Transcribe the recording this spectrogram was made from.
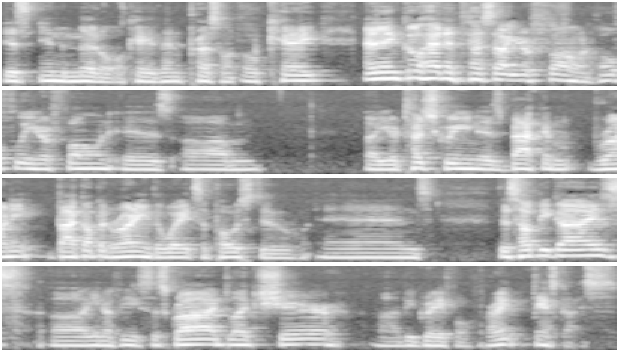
is in the middle. Okay, then press on OK. And then go ahead and test out your phone. Hopefully your phone is um, uh, your touchscreen is back and running, back up and running the way it's supposed to. And this help you guys. Uh, you know, if you subscribe, like, share, uh, I'd be grateful. All right, thanks, guys.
